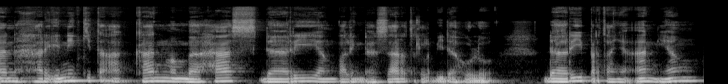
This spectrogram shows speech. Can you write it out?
Teman-teman, hari ini kita akan membahas dari yang paling dasar terlebih dahulu. Dari pertanyaan yang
